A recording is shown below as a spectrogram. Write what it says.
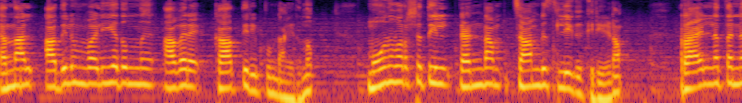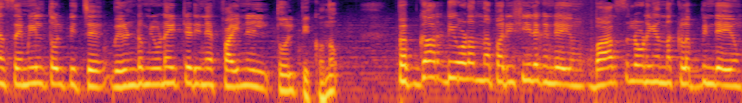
എന്നാൽ അതിലും വലിയതൊന്ന് അവരെ കാത്തിരിപ്പുണ്ടായിരുന്നു. മൂന്ന് വർഷത്തിൽ രണ്ടാം ചാമ്പ്യൻസ് ലീഗ് കിരീടം. റയലിനെ തന്നെ സെമിയിൽ തോൽപ്പിച്ച് വീണ്ടും യുണൈറ്റഡിനെ ഫൈനലിൽ തോൽപ്പിക്കുന്നു. പെപ്ഗാർഡിയോൾ എന്ന പരിശീലകന്റെയും ബാർസലോണ എന്ന ക്ലബിന്റെയും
